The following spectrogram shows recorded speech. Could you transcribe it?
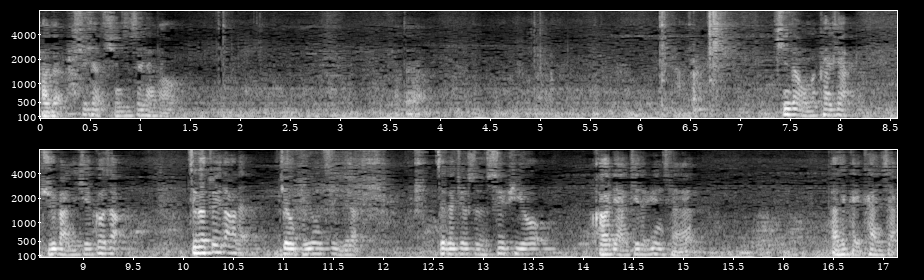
好的，卸下前置摄像头。好的，现在我们看一下主板的一些构造。这个最大的就不用质疑了，这个就是 CPU 和两 G 的运存，大家可以看一下。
